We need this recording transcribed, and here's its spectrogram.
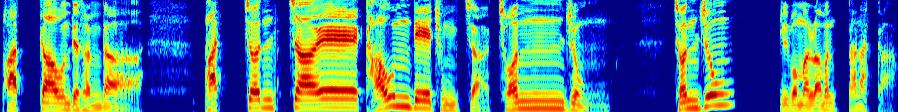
밭 가운데 산다. 밭전자의 가운데 중자, 전중. 전중, 일본말로 하면 다나카.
